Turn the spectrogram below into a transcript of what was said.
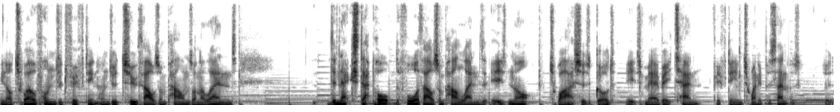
you know, 1200, 1500, 2000 pounds on a lens, the next step up, the 4,000 pound lens, is not twice as good. It's maybe 10, 15, 20% as uh,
